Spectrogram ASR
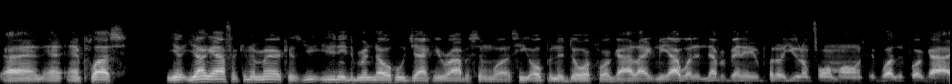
And, and and plus, you, young African Americans, you, you need to know who Jackie Robinson was. He opened the door for a guy like me. I would have never been able to put a uniform on if it wasn't for a guy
